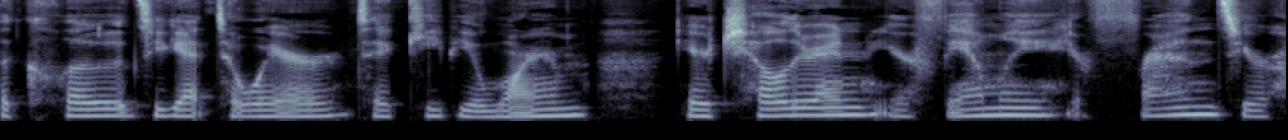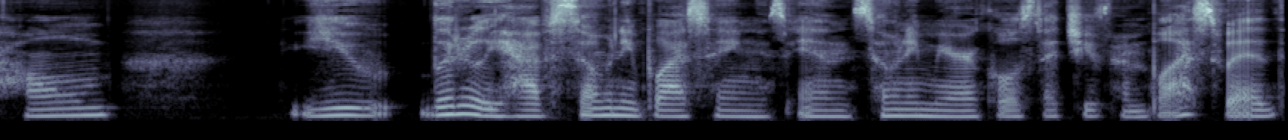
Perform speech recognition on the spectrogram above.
the clothes you get to wear to keep you warm, your children, your family, your friends, your home you literally have so many blessings and so many miracles that you've been blessed with.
